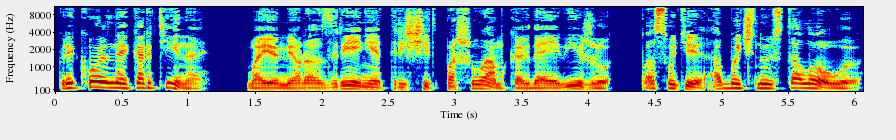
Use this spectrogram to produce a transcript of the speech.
Прикольная картина, Мое мирозрение трещит по швам, когда я вижу, по сути, обычную столовую,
